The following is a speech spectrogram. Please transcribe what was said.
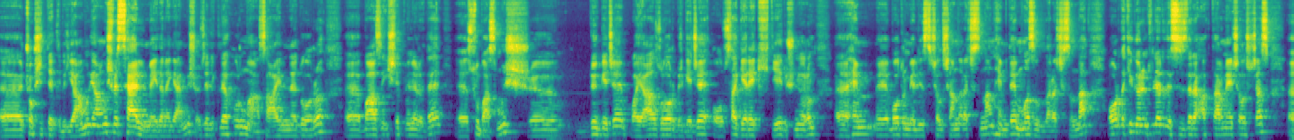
e, çok şiddetli bir yağmur yağmış ve sel meydana gelmiş. Özellikle Hurma sahiline doğru e, bazı işletmeleri de e, su basmış. E, dün gece bayağı zor bir gece olsa gerek diye düşünüyorum. Ee, hem e, Bodrum Belediyesi çalışanlar açısından hem de Mazıllılar açısından. Oradaki görüntüleri de sizlere aktarmaya çalışacağız. Ee,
